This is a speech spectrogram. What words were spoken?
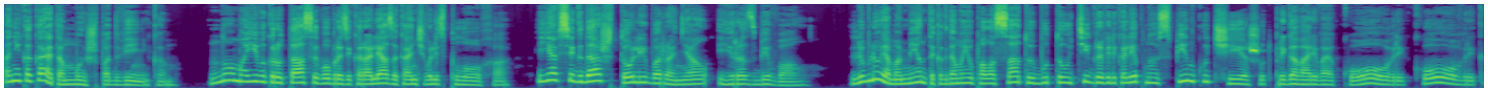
а не какая-то мышь под веником. Но мои выкрутасы в образе короля заканчивались плохо я всегда что-либо ронял и разбивал. Люблю я моменты, когда мою полосатую, будто у тигра великолепную спинку чешут, приговаривая «коврик, коврик».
